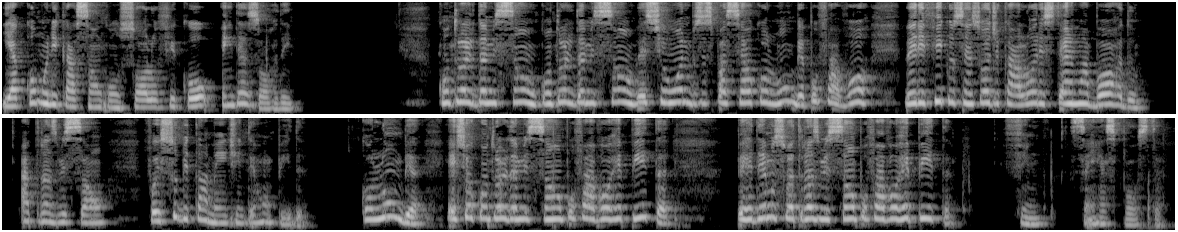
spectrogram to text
e a comunicação com o solo ficou em desordem. Controle da missão, controle da missão, este é o ônibus espacial Columbia, por favor, verifique o sensor de calor externo a bordo. A transmissão foi subitamente interrompida. Columbia, este é o controle da missão, por favor, repita. Perdemos sua transmissão, por favor, repita. Fim, sem resposta.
